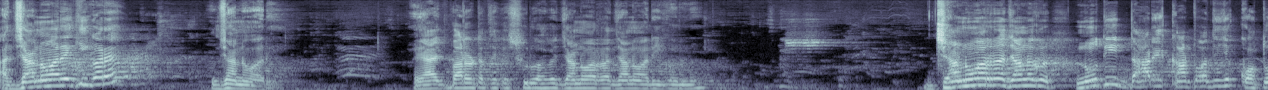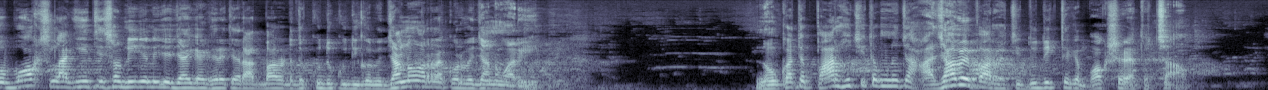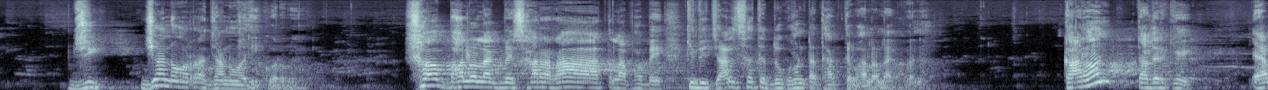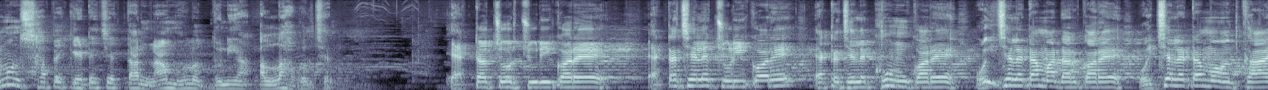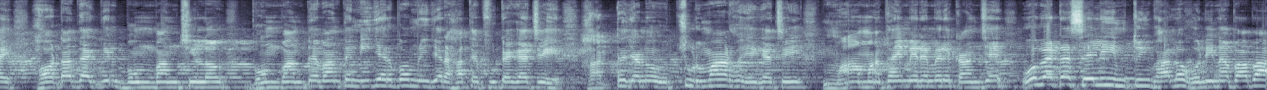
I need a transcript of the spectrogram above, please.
আর জানুয়ারি কি করে? জানুয়ারি। আজ বারোটা থেকে শুরু হবে, জানুয়াররা জানুয়ারি করবে। জানোয়াররা জানো নদীর ধারে কাটোয়া দিয়ে যে কত বক্স লাগিয়েছে, সব নিজে নিজে জায়গায় ঘেরেছে, রাত বারোটাতে কুদুকুদি করবে। জানোয়াররা করবে জানুয়ারি। নৌকাতে পার হচ্ছি তো মনে হচ্ছে আজাবে পার হচ্ছি, দুদিক থেকে বক্সের এত চাপ। জি, জানোয়াররা জানুয়ারি করবে। সব ভালো লাগবে, সারা রাত লাফাবে কিন্তু জালসাতে দু ঘণ্টা থাকতে ভালো লাগবে না। কারণ তাদেরকে এমন সাপে কেটেছে, তার নাম হলো দুনিয়া, আল্লাহ বলছেন। একটা চোর চুরি করে একটা ছেলে চুরি করে, একটা ছেলে খুন করে, ওই ছেলেটা মার্ডার করে, ওই ছেলেটা মদ খায়। হঠাৎ একদিন বোম বাঁধছিল বোম বাঁধতে বাঁধতে নিজের বোম নিজের হাতে ফুটে গেছে। হাতটা যেন চুরমার হয়ে গেছে। মা মাথায় মেরে মেরে কাঁদছে, ও বেটা সেলিম, তুই ভালো হলি না বাবা।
